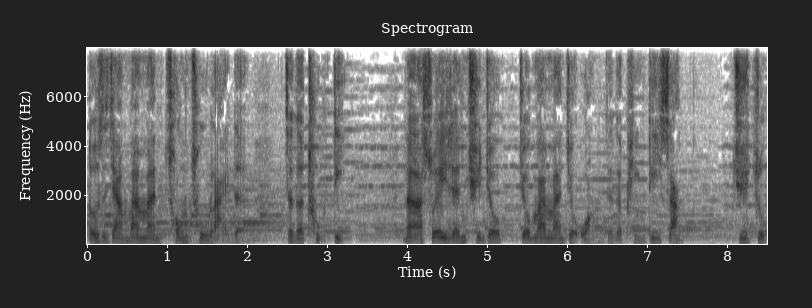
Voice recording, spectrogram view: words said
都是这样慢慢冲出来的这个土地。那所以人群就就慢慢就往这个平地上居住。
